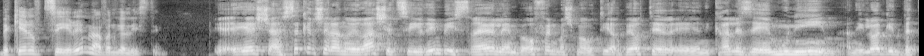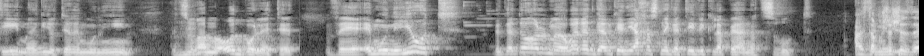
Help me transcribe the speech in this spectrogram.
בקרב צעירים לאוונגליסטים. יש, הסקר שלנו הראה שצעירים בישראל הם באופן משמעותי הרבה יותר, אה, נקרא לזה אמוניים, אני לא אגיד דתיים, אני אגיד יותר אמוניים, בצורה מאוד בולטת, ואמוניות בגדול מעוררת גם כן יחס נגטיבי כלפי הנצרות. אז אתה חושב שזה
